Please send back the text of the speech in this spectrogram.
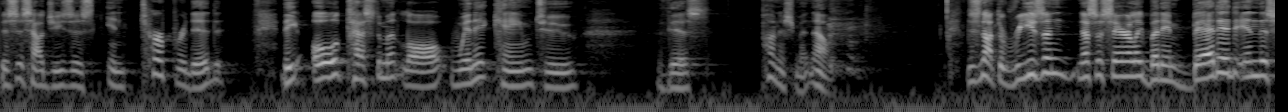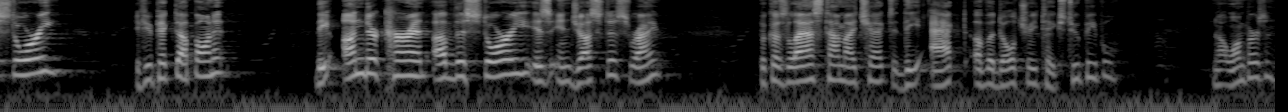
this is how Jesus interpreted the Old Testament law when it came to this punishment. Now, this is not the reason necessarily, but embedded in this story, if you picked up on it, the undercurrent of this story is injustice, right? Because last time I checked, the act of adultery takes two people, not one person.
